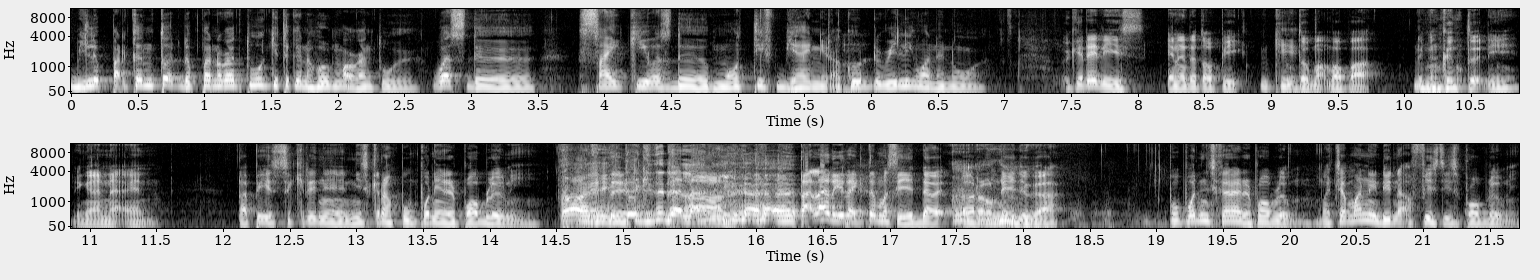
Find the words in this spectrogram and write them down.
bila part kentut depan orang tua kita kena hormat orang tua. What's the psyche what's the motive behind it? Aku really want to know. Okay that is Another topic Okay. Untuk mak bapak Dengan kentut ni Dengan anak kan. Tapi sekiranya Ni sekarang perempuan ni ada problem ni. Oh, kita- kita dah lari. Ah, Tak lari lah Kita masih da- around there juga. Perempuan ni sekarang ada problem. Macam mana dia nak face this problem ni?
